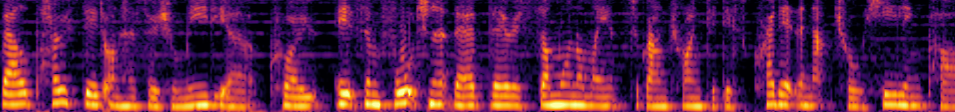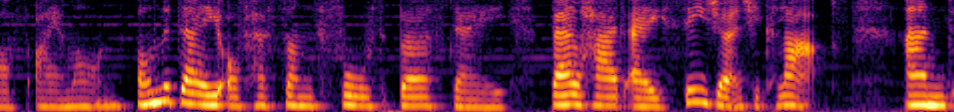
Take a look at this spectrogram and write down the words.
Belle posted on her social media, quote, It's unfortunate that there is someone on my Instagram trying to discredit the natural healing path I am on. On the day of her son's fourth birthday, Belle had a seizure and she collapsed. And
